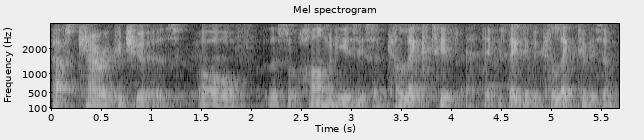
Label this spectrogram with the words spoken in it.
perhaps caricatures of the sort of harmony is it's a collective ethic, it's of collectivism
